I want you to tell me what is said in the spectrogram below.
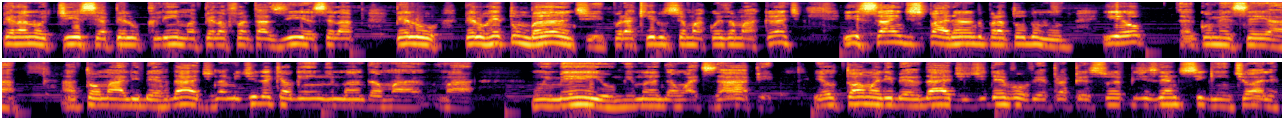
pela notícia, pelo clima, pela fantasia, sei lá, pelo, pelo retumbante, por aquilo ser uma coisa marcante, e saem disparando para todo mundo. E eu é, comecei a, a tomar liberdade na medida que alguém me manda uma, uma um e-mail, me manda um WhatsApp, eu tomo a liberdade de devolver para a pessoa dizendo o seguinte: olha,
